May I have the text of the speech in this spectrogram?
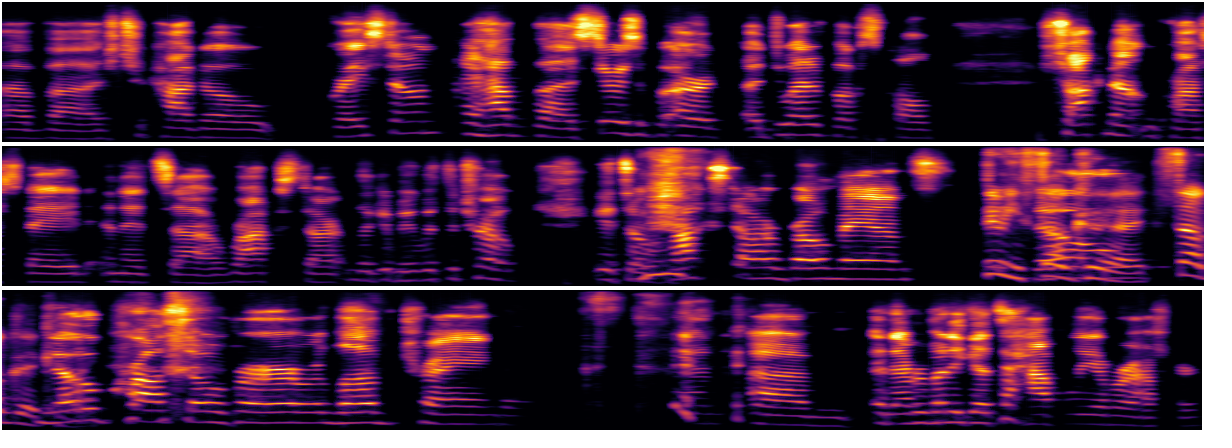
of uh, Chicago Greystone. I have a series of, or a duet of books called Shock Mountain Crossfade, and it's a rock star. Look at me with the trope. It's a rock star romance. Doing so no, good, so good. No crossover, love triangle, and um, and everybody gets a happily ever after.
